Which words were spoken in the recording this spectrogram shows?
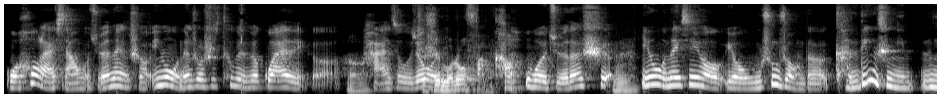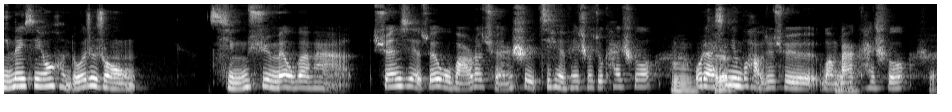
我后来想，我觉得那个时候，因为我那时候是特别特别乖的一个孩子，我觉得是某种反抗。我觉得是、因为我内心有有无数种的，肯定是你你内心有很多这种情绪没有办法宣泄，所以我玩的全是极品飞车，就开车。嗯，我只要心情不好就去网吧开车。是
